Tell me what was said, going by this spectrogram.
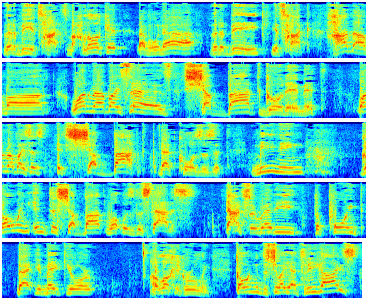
v'Rabbi Yitzchak. It's mahloket Rav Huna v'Rabbi Yitzchak. Had Amar, one rabbi says, Shabbat goremet. One rabbi says, it's Shabbat that causes it. Meaning, going into Shabbat, what was the status? That's already the point that you make your halachic ruling. Going into had three guys.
